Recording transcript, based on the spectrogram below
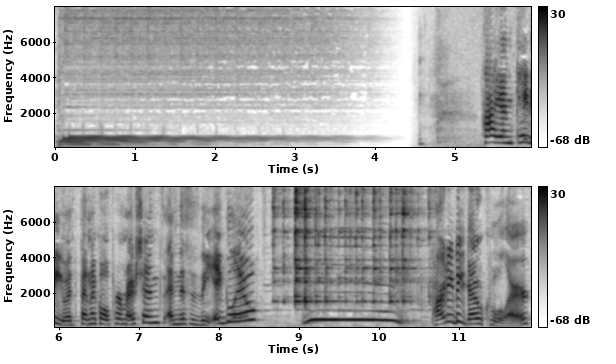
Hi, I'm Katie with Pinnacle Promotions, and this is the Igloo Woo! Party to Go Cooler.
